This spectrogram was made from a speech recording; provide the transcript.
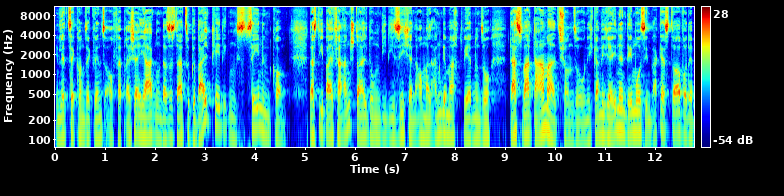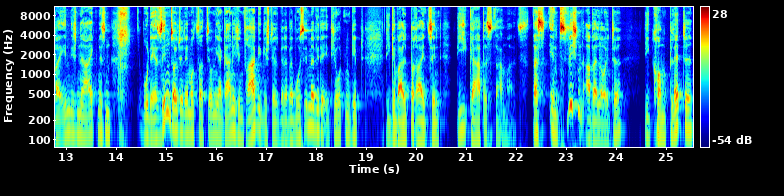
in letzter Konsequenz auch Verbrecher jagen und dass es da zu gewalttätigen Szenen kommt, dass die bei Veranstaltungen, die die sichern, auch mal angemacht werden und so, das war damals schon so. Und ich kann mich erinnern, Demos in Wackersdorf oder bei ähnlichen Ereignissen, wo der Sinn solcher Demonstrationen ja gar nicht in Frage gestellt wird, aber wo es immer wieder Idioten gibt, die gewaltbereit sind, die gab es damals. Dass inzwischen aber Leute die komplette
